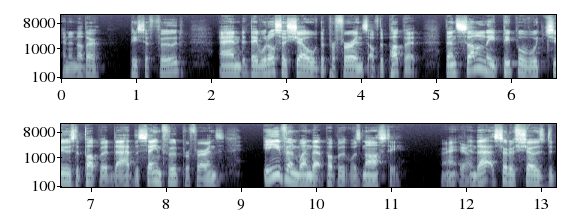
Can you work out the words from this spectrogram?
and another piece of food, and they would also show the preference of the puppet then suddenly people would choose the puppet that had the same food preference, even when that puppet was nasty. Right. Yeah. And that sort of shows the,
